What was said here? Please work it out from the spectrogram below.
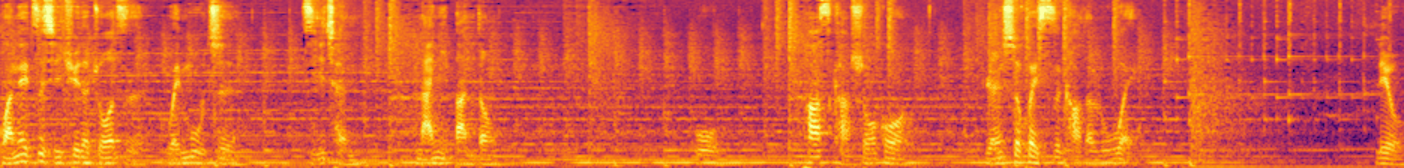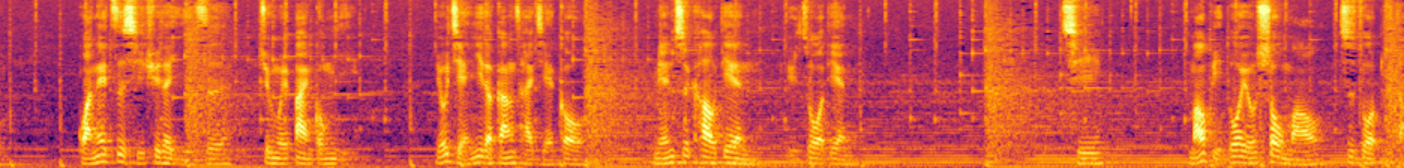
馆内自习区的桌子为木质，极沉，难以搬动。五，帕斯卡说过，人是会思考的芦苇。六，馆内自习区的椅子均为办公椅，有简易的钢材结构，棉质靠垫与坐垫。七，毛笔多由兽毛制作笔头，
